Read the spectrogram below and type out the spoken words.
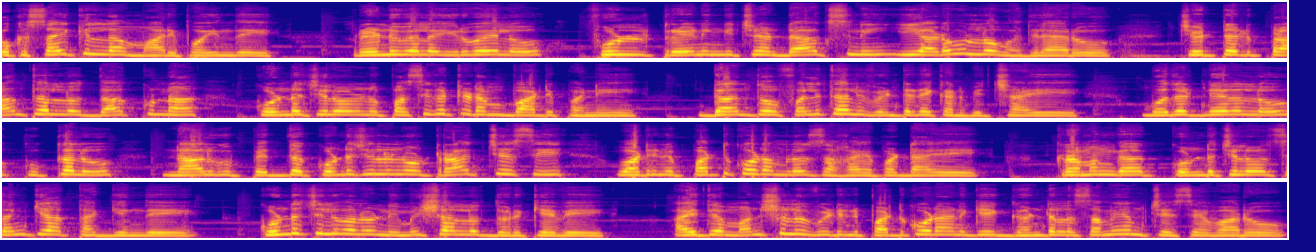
ఒక సైకిల్లా మారిపోయింది. రెండు వేల ఇరవైలో ఫుల్ ట్రైనింగ్ ఇచ్చిన డాగ్స్ని ఈ అడవుల్లో వదిలారు. చిట్టడి ప్రాంతాల్లో దాక్కున్న కొండ చిలువలను పసిగట్టడం వాటి పని. దాంతో ఫలితాలు వెంటనే కనిపించాయి. మొదటి నెలలో కుక్కలు నాలుగు పెద్ద కొండ ట్రాక్ చేసి వాటిని పట్టుకోవడంలో సహాయపడ్డాయి. క్రమంగా కొండ చిలువల సంఖ్య తగ్గింది. కొండచిలువలు నిమిషాల్లో దొరికేవి. అయితే మనుషులు వీటిని పట్టుకోవడానికి గంటల సమయం చేసేవారు.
